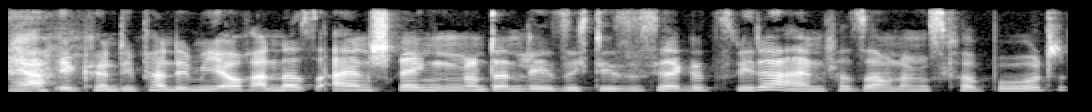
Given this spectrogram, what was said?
Ja. ihr könnt die Pandemie auch anders einschränken und dann lese ich, dieses Jahr gibt's wieder ein Versammlungsverbot.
